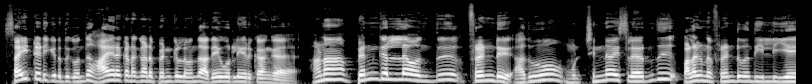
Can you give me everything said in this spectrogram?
சைட் அடிக்கிறதுக்கு வந்து ஆயிரக்கணக்கான பெண்கள் வந்து அதே ஊர்லேயே இருக்காங்க. ஆனால் பெண்களில் வந்து ஃப்ரெண்டு அதுவும் சின்ன வயசுலேருந்து பழகின பழகுன ஃப்ரெண்டு வந்து இல்லையே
